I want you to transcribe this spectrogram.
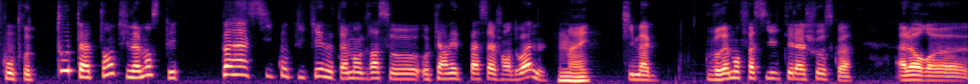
contre toute attente, finalement, c'était pas si compliqué, notamment grâce au, carnet de passage en douane, qui m'a vraiment facilité la chose. Quoi. Alors, euh,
